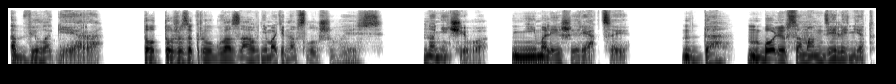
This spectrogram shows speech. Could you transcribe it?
обвела Гейера. Тот тоже закрыл глаза, внимательно вслушиваясь. Но ничего, ни малейшей реакции. «Да, боли в самом деле нет»,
